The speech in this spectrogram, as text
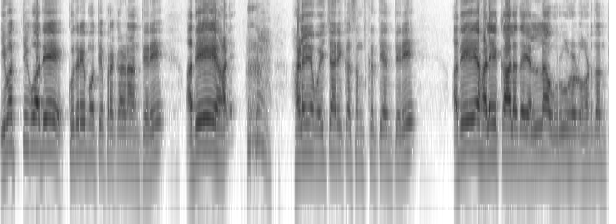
ಇವತ್ತಿಗೂ ಅದೇ ಕುದುರೆ ಮೋತಿ ಪ್ರಕರಣ ಅಂತೀರಿ, ಅದೇ ಹಳೆ, ಹಳೆಯ ವೈಚಾರಿಕ ಸಂಸ್ಕೃತಿ ಅಂತೀರಿ, ಅದೇ ಹಳೆ ಕಾಲದ ಎಲ್ಲ ಉರು ಹೊಡ್- ಹೊಡೆದಂಥ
